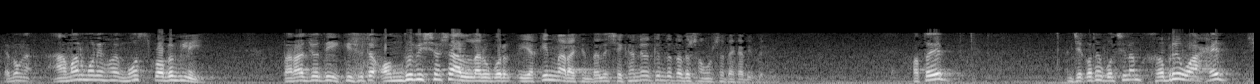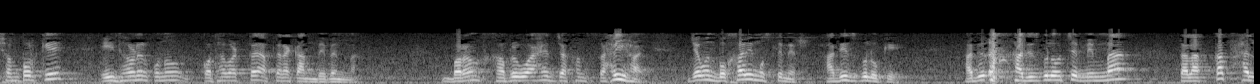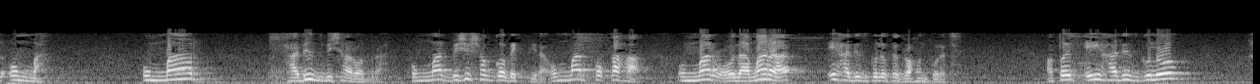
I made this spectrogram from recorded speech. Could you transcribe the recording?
এবং আমার মনে হয় মোস্ট প্রবেবলি তারা যদি কিছুটা অন্ধবিশ্বাসে আল্লাহর উপর ইয়াকিন না রাখেন, তাহলে সেখানেও কিন্তু তাদের সমস্যা দেখা দিবে। অতএব, যে কথা বলছিলাম, খবরে ওয়াহেদ সম্পর্কে এই ধরনের কোনো কথাবার্তায় আপনারা কান দেবেন না। বরং খবরে ওয়াহেদ যখন সাহি হয়, যেমন বোখারি মুসলিমের হাদিসগুলোকে হাদিসগুলো হচ্ছে, মিম্মা তালাক্কাত হাল উম্মাহ। উম্মার হাদিস বিশারদরা, উম্মার বিশেষজ্ঞ ব্যক্তিরা, উম্মার ফোকাহা উম্মার ওলামারা এই হাদিসগুলোকে গ্রহণ করেছে। অতএব এই হাদিসগুলো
